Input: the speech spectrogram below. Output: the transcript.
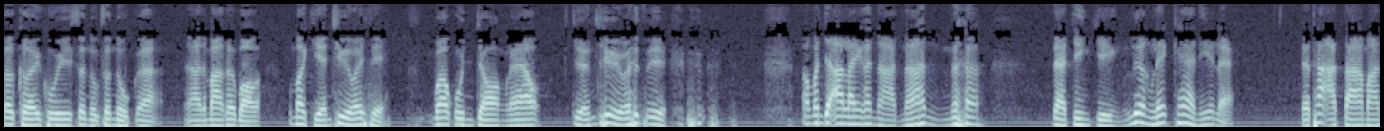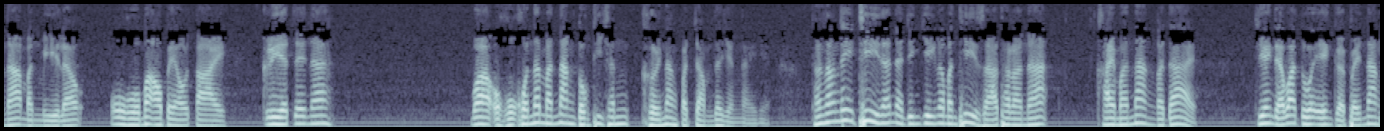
ก็เคยคุยสนุกสนุกอะอาตมาเคยบอกมาเขียนชื่อไว้สิว่าคุณจองแล้ว เขียนชื่อไว้สิ เอามันจะอะไรขนาดนั้นนะแต่จริง ๆ เรื่องเล็กแค่นี้แหละ แต่ถ้าอัตตามานะมันมีแล้ว โอ้โหมาเอาไปเอาตาย เกลียดเลยนะ ว่าโอ้โหคนนั้นมานั่งตรงที่ฉันเคยนั่งประจำได้ยังไงเนี่ย ทั้งทั้งที่ที่นั้นเนี่ยจริง ๆ แล้วมันที่สาธารณะ ใครมานั่งก็ได้ เพียงแต่ว่าตัวเองเกิดไปนั่ง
